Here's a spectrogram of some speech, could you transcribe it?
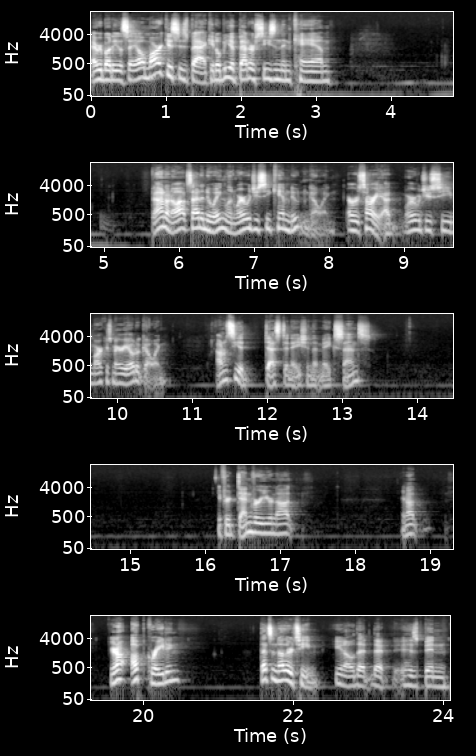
Everybody will say, "Oh, Marcus is back. It'll be a better season than Cam." But I don't know. Outside of New England, where would you see Cam Newton going? Or sorry, where would you see Marcus Mariota going? I don't see a destination that makes sense. If you're Denver, you're not you're not you're not upgrading. That's another team, you know, that that has been,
